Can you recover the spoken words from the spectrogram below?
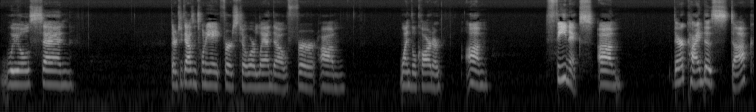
will send their 2028 first to Orlando for um, Wendell Carter. Um, Phoenix, um, they're kind of stuck.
